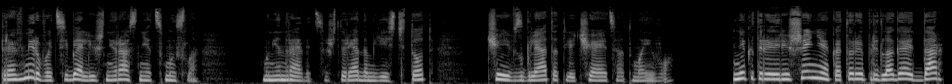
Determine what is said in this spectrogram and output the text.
травмировать себя лишний раз нет смысла — мне нравится, что рядом есть тот, чей взгляд отличается от моего. Некоторые решения, которые предлагает Дар,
